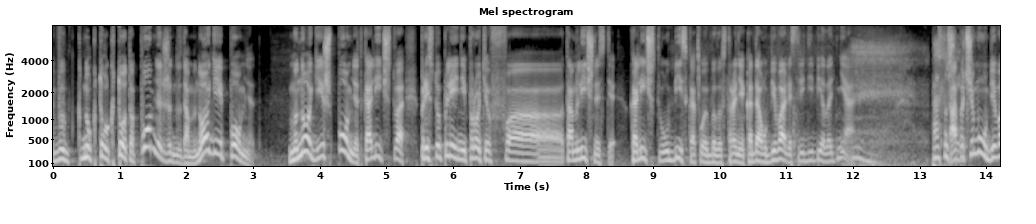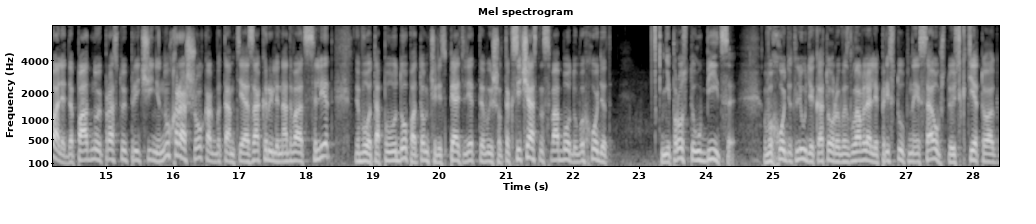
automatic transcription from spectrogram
Вы, ну, кто, кто-то помнит же, да многие помнят. Многие ж помнят количество преступлений против э, там личности, количество убийств, какое было в стране, когда убивали среди бела дня. Послушай. А почему убивали? Да по одной простой причине. Ну, хорошо, как бы там тебя закрыли на 20 лет, вот, а по УДО потом через 5 лет ты вышел. Так сейчас на свободу выходят не просто убийцы, выходят люди, которые возглавляли преступные сообщества, то есть те, кто,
